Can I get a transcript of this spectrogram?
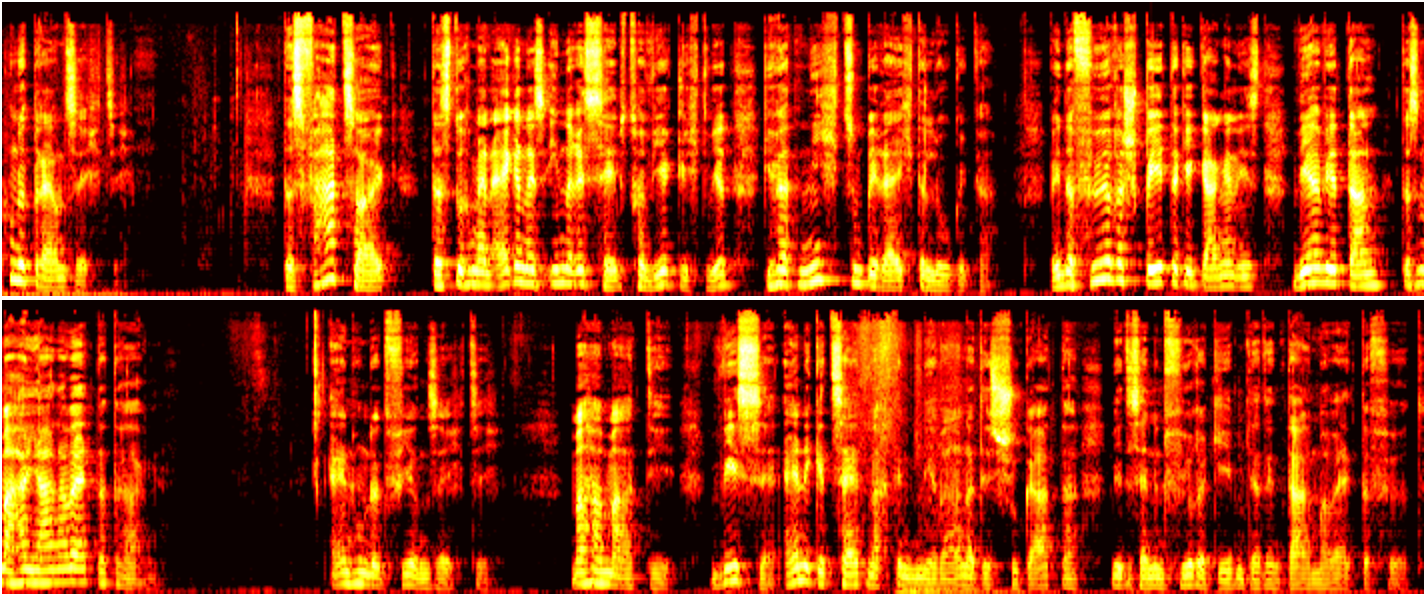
163. Das Fahrzeug, das durch mein eigenes inneres Selbst verwirklicht wird, gehört nicht zum Bereich der Logiker. Wenn der Führer später gegangen ist, wer wird dann das Mahayana weitertragen? 164. Mahamati, wisse, einige Zeit nach dem Nirvana des Shugata wird es einen Führer geben, der den Dharma weiterführt.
